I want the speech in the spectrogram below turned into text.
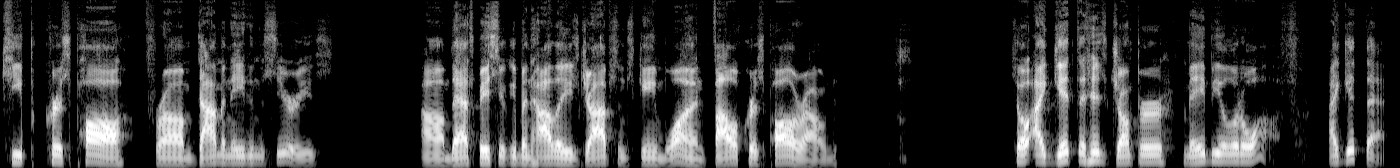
keep Chris Paul from dominating the series. Um, that's basically been Holiday's job since game one. Follow Chris Paul around. So I get that his jumper may be a little off. I get that.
